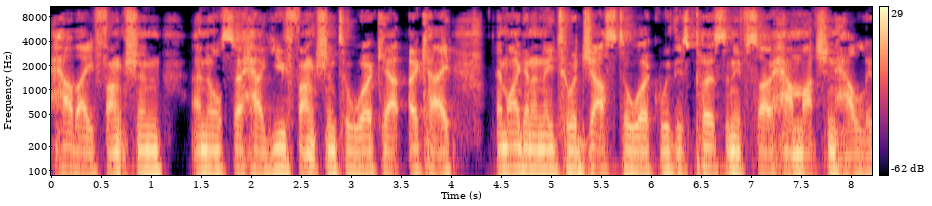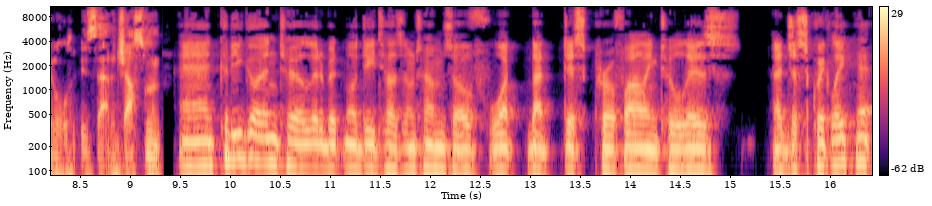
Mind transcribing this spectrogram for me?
how they function and also how you function to work out, okay, am I going to need to adjust to work with this person? If so, how much and how little is that adjustment? And could you go into a little bit more details in terms of what that disc profiling tool is? Uh, just quickly. Yeah.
